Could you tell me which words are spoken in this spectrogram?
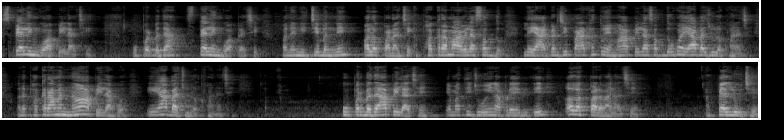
સ્પેલિંગો આપેલા છે. ઉપર બધા સ્પેલિંગો આપ્યા છે અને નીચે બંને અલગ પાડા છે. ફકરામાં આવેલા શબ્દો, એટલે આગળ જે પાઠ હતો એમાં આપેલા શબ્દો હોય આ બાજુ લખવાના છે. અને ફકરામાં ન આપેલા હોય એ આ બાજુ લખવાના છે. ઉપર બધા આપેલા છે, એમાંથી જોઈને આપણે એ રીતે અલગ પાડવાના છે. પહેલું છે.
